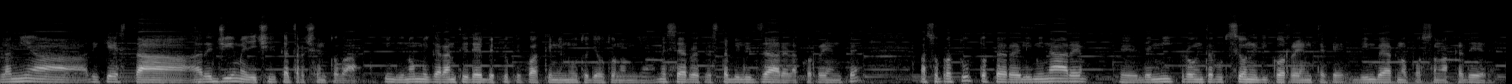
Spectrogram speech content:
la mia richiesta a regime è di circa 300 watt quindi non mi garantirebbe più che qualche minuto di autonomia. Mi serve per stabilizzare la corrente ma soprattutto per eliminare eh, le micro interruzioni di corrente che d'inverno possono accadere.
